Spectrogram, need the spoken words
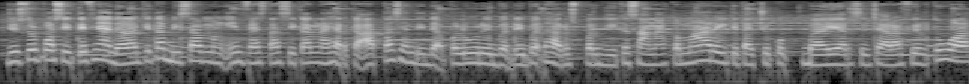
Justru positifnya adalah kita bisa menginvestasikan leher ke atas yang tidak perlu ribet-ribet harus pergi ke sana kemari. Kita cukup bayar secara virtual.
